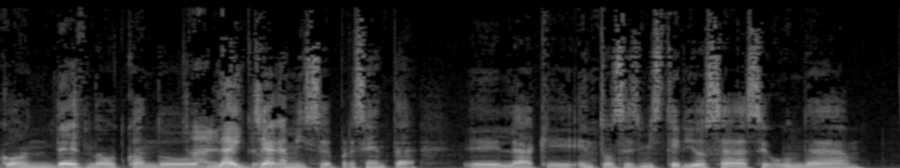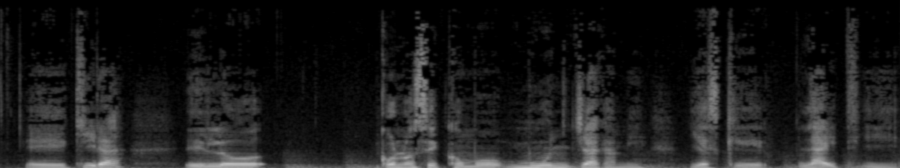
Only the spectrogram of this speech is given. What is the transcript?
con Death Note, cuando Ah, Light. Yagami se presenta, eh, la que entonces misteriosa segunda eh, Kira, eh, lo conoce como Moon Yagami, y es que Light y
